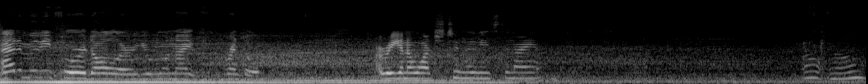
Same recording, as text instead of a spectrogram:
Add a movie for a dollar. Your one night rental. Are we gonna watch two movies tonight? I don't know.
